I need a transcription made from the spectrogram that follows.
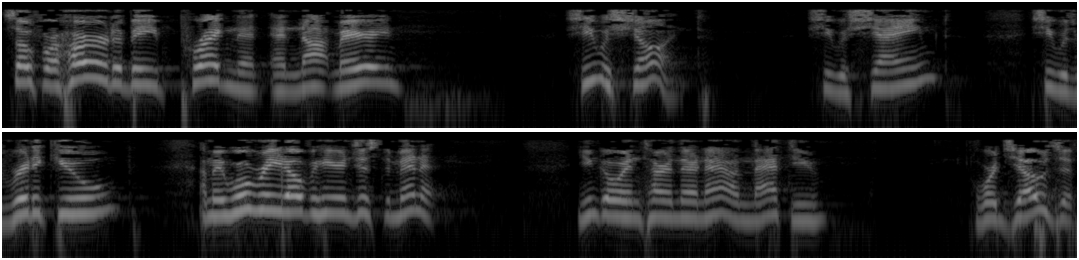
So for her to be pregnant and not married, she was shunned. She was shamed. She was ridiculed. I mean, we'll read over here in just a minute. You can go ahead and turn there now in Matthew, where Joseph,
